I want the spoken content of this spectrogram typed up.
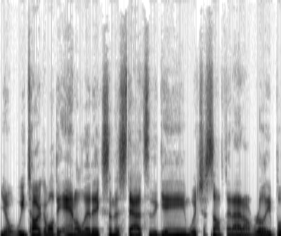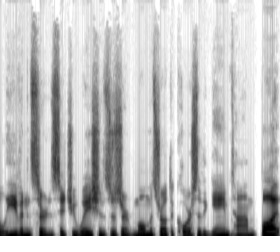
You know, we talk about the analytics and the stats of the game, which is something I don't really believe in in certain situations or certain moments throughout the course of the game, Tom. But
